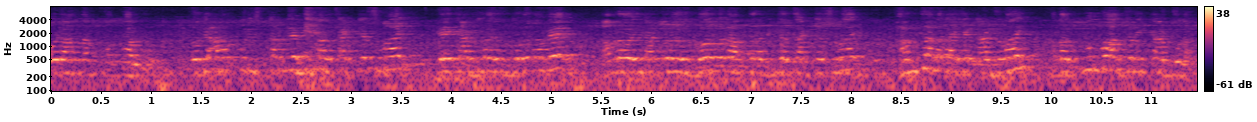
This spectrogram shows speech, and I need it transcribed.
ওটা আমরা করব। যদি আরবপুর স্থানে বিকাল চারটের সময় এই কার্যালয় উদ্বোধন হবে, আমরা ওই কার্যালয় উদ্বোধন করে আপনারা বিকাল চারটের সময় হামজা এলাকায় যে কার্যালয়, অর্থাৎ পূর্ব আঞ্চলিক কার্যালয়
